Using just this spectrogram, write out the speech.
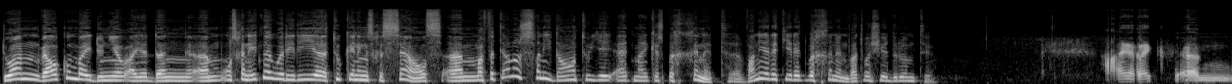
Duan, welkom by doen jou eie ding. Um, ons gaan net nou oor hierdie uh, toekenninge gesels, um, maar vertel ons van die dae toe jy Admakers begin het. Uh, wanneer het jy dit begin en wat was jou droom toe? Hi Ryk, ehm um,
